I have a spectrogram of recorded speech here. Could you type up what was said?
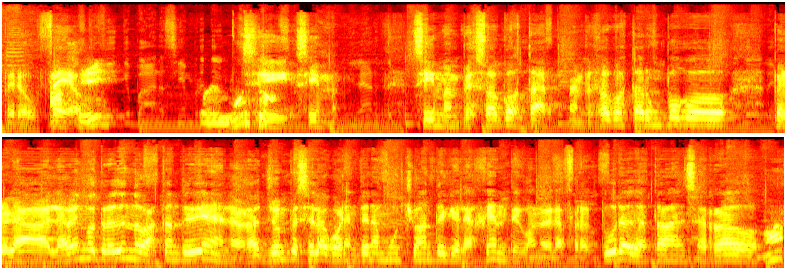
Pero Ah, feo. ¿sí? ¿Por el gusto? Sí, sí, me, sí, me empezó a costar. Me empezó a costar un poco, pero la, la vengo trayendo bastante bien, la verdad. Yo empecé la cuarentena mucho antes que la gente, con lo de la fractura ya estaba encerrado Ah,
